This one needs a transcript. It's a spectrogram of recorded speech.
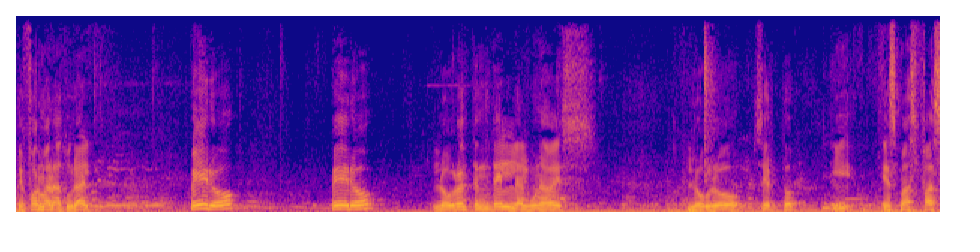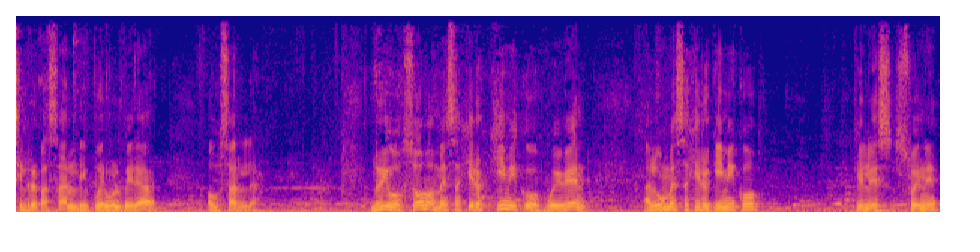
de forma natural. Pero, pero, logró entenderla alguna vez. Logró, ¿cierto? Y es más fácil repasarla y poder volver a, usarla. Ribosomas, mensajeros químicos, muy bien. ¿Algún mensajero químico que les suene?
